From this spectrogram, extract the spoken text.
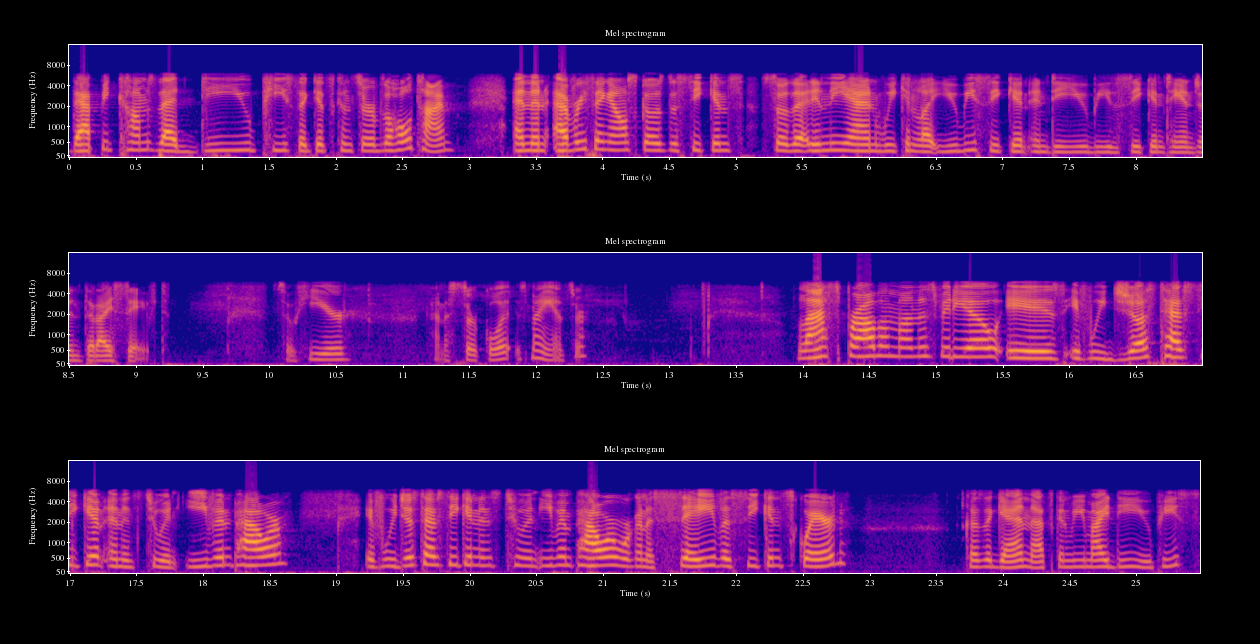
That becomes that du piece that gets conserved the whole time. And then everything else goes to secants so that in the end we can let u be secant and du be the secant tangent that I saved. So here, kind of circle it is my answer. Last problem on this video is if we just have secant and it's to an even power, if we just have secant is to an even power, we're going to save a secant squared. Because again, that's going to be my du piece.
